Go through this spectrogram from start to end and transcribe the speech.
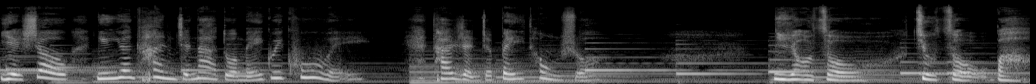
野兽宁愿看着那朵玫瑰枯萎。他忍着悲痛说：“你要走就走吧。”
